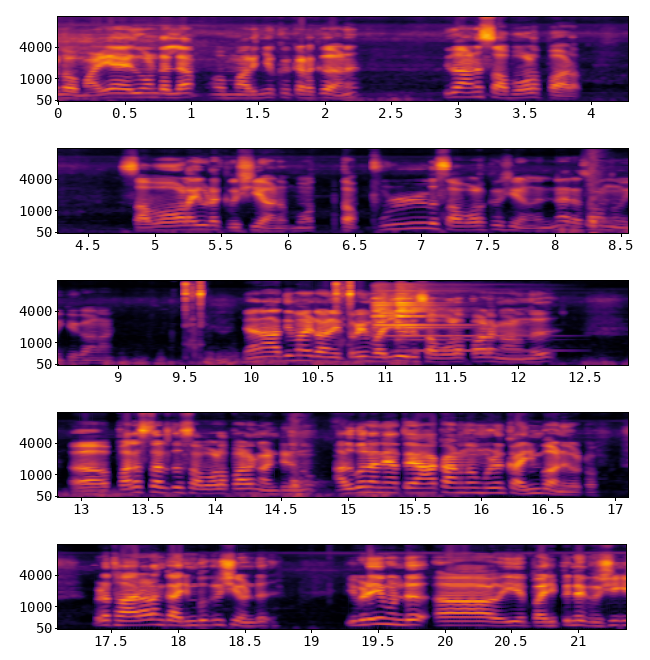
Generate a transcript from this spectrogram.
കണ്ടോ മഴയായതുകൊണ്ടെല്ലാം മറിഞ്ഞൊക്കെ കിടക്കുകയാണ്. ഇതാണ് സവോളപ്പാടം സവോളയുടെ കൃഷിയാണ് മൊത്തം. ഫുള്ള് സവോള കൃഷിയാണ്. എന്നാ രസമെന്ന് നോക്കിയാൽ കാണാൻ. ഞാൻ ആദ്യമായിട്ടാണ് ഇത്രയും വലിയൊരു സവോളപ്പാടം കാണുന്നത്. പല സ്ഥലത്ത് സവോളപ്പാടം കണ്ടിരുന്നു. അതുപോലെ തന്നെ ആ കാണുന്നത് മുഴുവൻ കരിമ്പാണ് കേട്ടോ. ഇവിടെ ധാരാളം കരിമ്പ് കൃഷിയുണ്ട്. ഇവിടെയുമുണ്ട് ഈ പരിപ്പിന്റെ കൃഷി.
